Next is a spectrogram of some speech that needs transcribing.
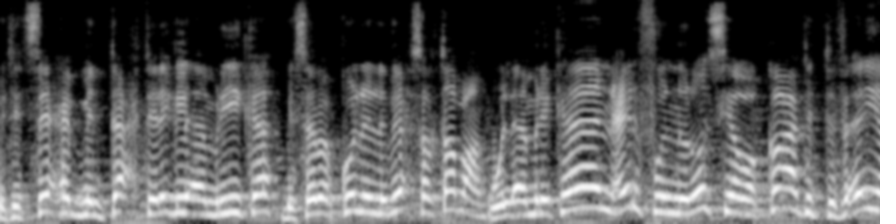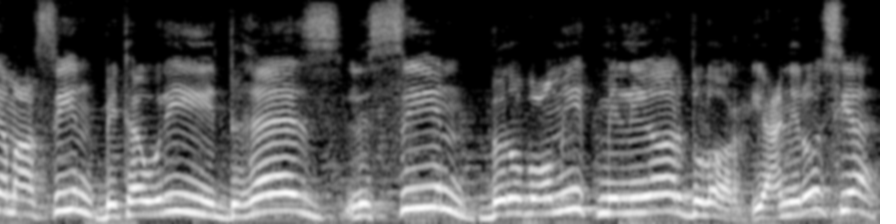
بتتسحب من تحت رجل أمريكا بسبب كل اللي بيحصل طبعا. والأمريكان عرفوا إن روسيا وقعت اتفاقية مع الصين بتوريد غاز للصين ب 400 مليار دولار. يعني روسيا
